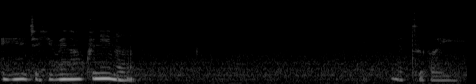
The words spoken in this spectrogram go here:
えー、じゃあ夢の国のやつがいい。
